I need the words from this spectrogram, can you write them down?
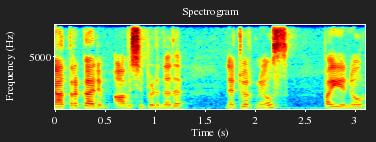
യാത്രക്കാരും ആവശ്യപ്പെടുന്നത്. Network news Payyanur.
